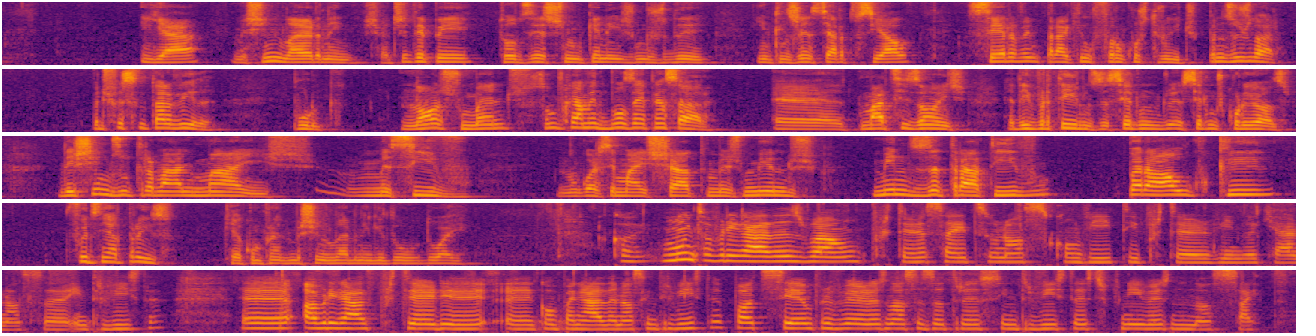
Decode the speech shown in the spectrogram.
IA, Machine Learning, ChatGTP, todos estes mecanismos de inteligência artificial servem para aquilo que foram construídos, para nos ajudar, para nos facilitar a vida. Porque nós, humanos, somos realmente bons a pensar a tomar decisões, a divertir-nos, a sermos, a sermos curiosos. Deixemos o trabalho mais massivo, não gosto de ser mais chato, mas menos, menos atrativo para algo que foi desenhado para isso, que é a componente de Machine Learning e do, do AI. Okay. Muito obrigada, João, por ter aceito o nosso convite e por ter vindo aqui à nossa entrevista. Uh, obrigado por ter uh, acompanhado a nossa entrevista. Pode sempre ver as nossas outras entrevistas disponíveis no nosso site.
